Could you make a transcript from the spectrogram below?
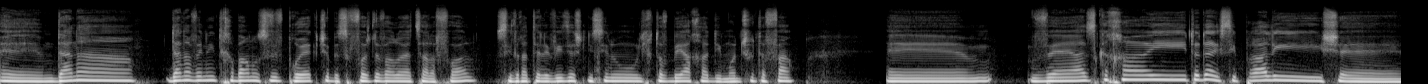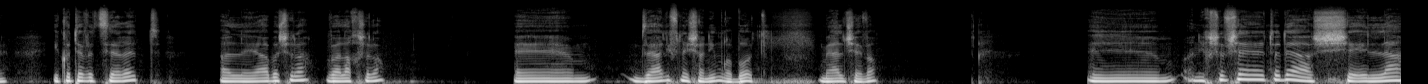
אה, דנה, דנה ואני התחברנו סביב פרויקט שבסופו של דבר לא יצא לפועל, סדרת טלוויזיה שניסינו לכתוב ביחד עם עוד שותפה. אה, ואז ככה היא, אתה יודע, היא סיפרה לי שהיא כותבת סרט על אה, אבא שלה ועל אח שלה. אה, זה היה לפני שנים רבות, מעל שבע. אה, אני חושב שאתה יודע, השאלה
